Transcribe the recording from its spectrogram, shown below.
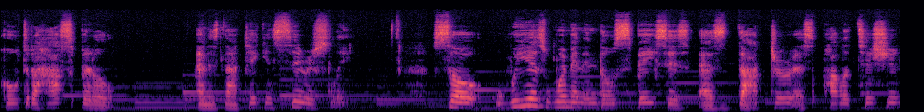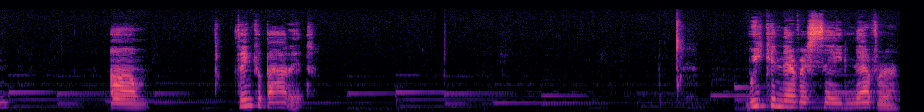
go to the hospital and is not taken seriously. So we as women in those spaces, as doctor, as politician, um, think about it. We can never say never.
